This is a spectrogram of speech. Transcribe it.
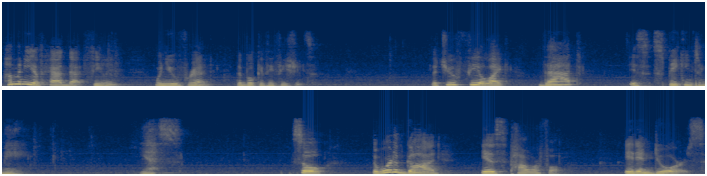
How many have had that feeling when you've read the book of Ephesians? That you feel like that is speaking to me. Yes. So the Word of God is powerful, it endures,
